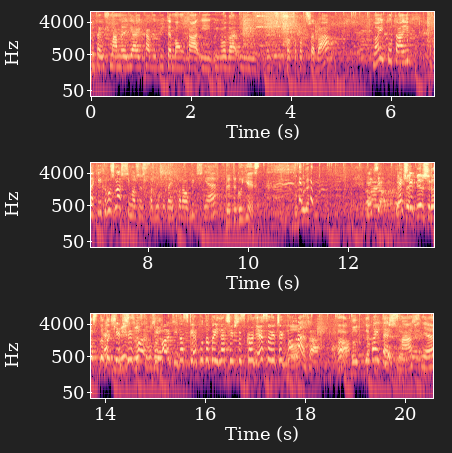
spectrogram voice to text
Tutaj już mamy jajka, wybite mąka i, i woda i, i wszystko, co potrzeba. No i tutaj takich różności możesz sobie tutaj porobić, nie? Ile tego jest? W ogóle Jak się, jak się, pierwszy raz na jak takim się miejscu przycho- jest to w ogóle... przychodzi do sklepu, to to inaczej wszystko nie sobie człowiek wyobraża. Tak, no Tutaj też masz, nie?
